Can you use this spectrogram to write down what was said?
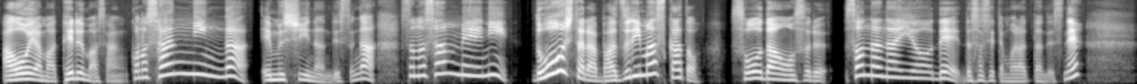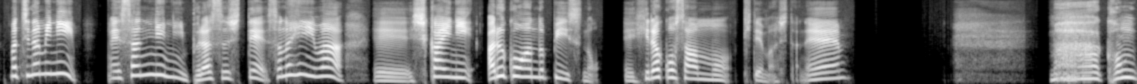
青山テルマさん。この3人が MC なんですがその3名にどうしたらバズりますかと相談をする。そんな内容で出させてもらったんですね。まあ、ちなみにえ3人にプラスしてその日には、えー、司会にアルコピースの、えー、平子さんも来てましたね。まあ今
